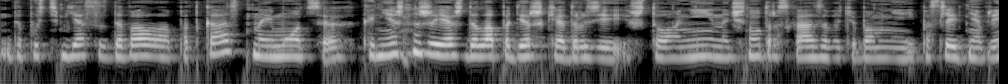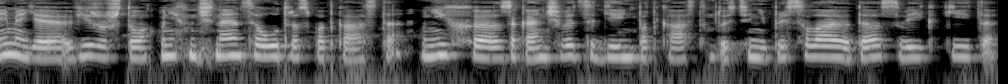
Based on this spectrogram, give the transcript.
допустим, я создавала подкаст на эмоциях, конечно же, я ждала поддержки от друзей, что они начнут рассказывать обо мне. И последнее время я вижу, что у них начинается утро с подкаста, у них э, заканчивается день подкаста, то есть они присылают, да, свои какие-то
